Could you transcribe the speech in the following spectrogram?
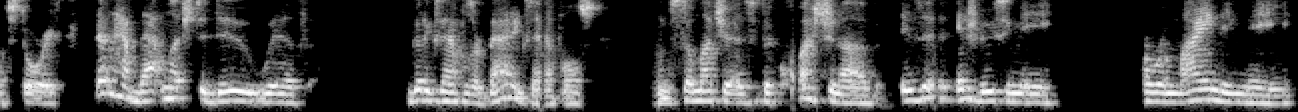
of stories. It doesn't have that much to do with good examples or bad examples, Um, so much as the question of is it introducing me or reminding me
